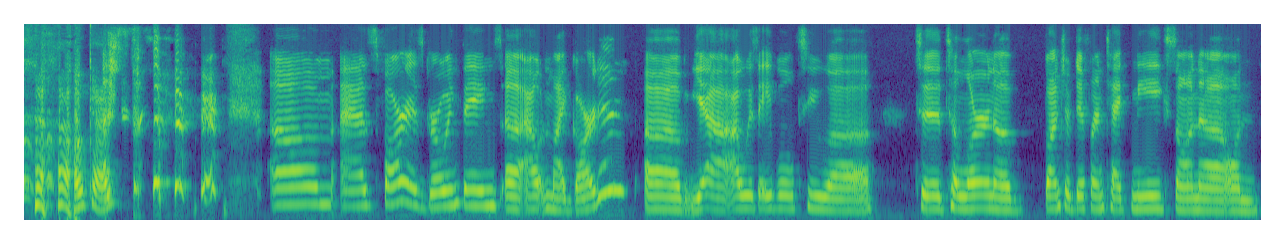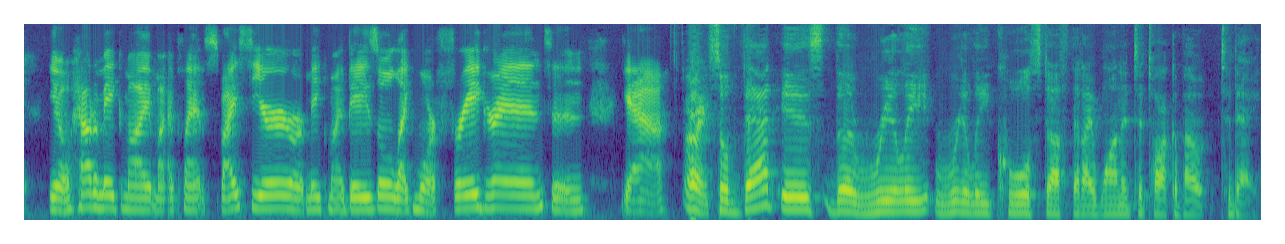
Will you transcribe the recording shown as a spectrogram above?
okay. um as far as growing things uh, out in my garden, um yeah, I was able to uh to to learn a bunch of different techniques on uh, on you know how to make my my plants spicier or make my basil like more fragrant and yeah. All right so that is the really really cool stuff that i wanted to talk about today.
